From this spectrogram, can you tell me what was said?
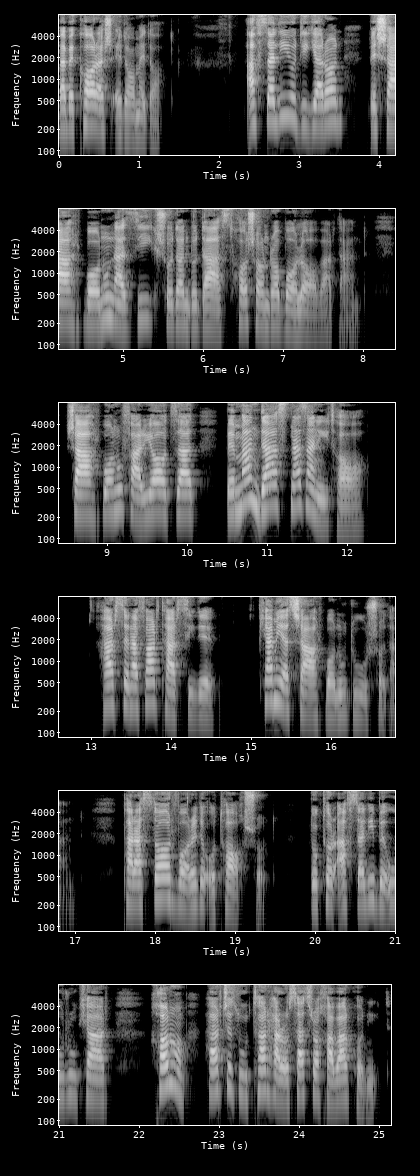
و به کارش ادامه داد. افسلی و دیگران به شهربانو نزدیک شدند و دستهاشان را بالا آوردند. شهربانو فریاد زد به من دست نزنید ها. هر سه نفر ترسیده. کمی از شهربانو دور شدند. پرستار وارد اتاق شد. دکتر افسلی به او رو کرد. خانم هرچه زودتر حراست را خبر کنید.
